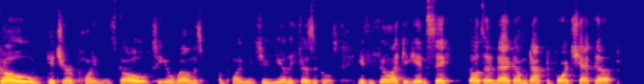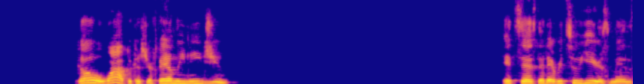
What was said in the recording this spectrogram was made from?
Go get your appointments. Go to your wellness appointments, your yearly physicals. If you feel like you're getting sick, go to the daggum doctor for a checkup. Go. Why? Because your family needs you. It says that every two years, men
